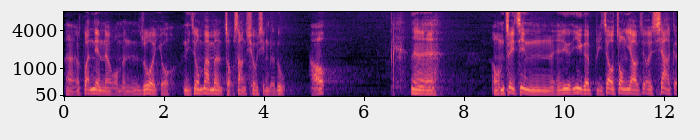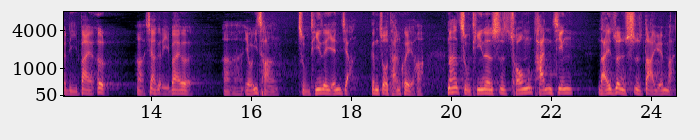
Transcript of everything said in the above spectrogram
呃观念呢，我们如果有，你就慢慢走上修行的路，好，那。我们最近一个一个比较重要，就下个礼拜二啊，下个礼拜二啊，有一场主题的演讲跟座谈会哈。那主题呢是从谈经来认识大圆满，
